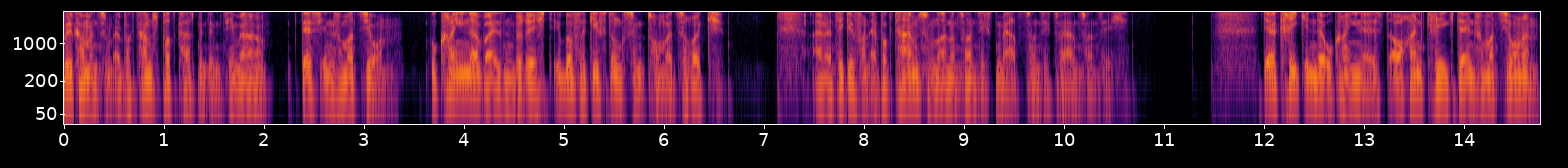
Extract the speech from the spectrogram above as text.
Willkommen zum Epoch Times Podcast mit dem Thema Desinformation. Ukrainer weisen Bericht über Vergiftungssymptome zurück. Ein Artikel von Epoch Times vom 29. März 2022. Der Krieg in der Ukraine ist auch ein Krieg der Informationen.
